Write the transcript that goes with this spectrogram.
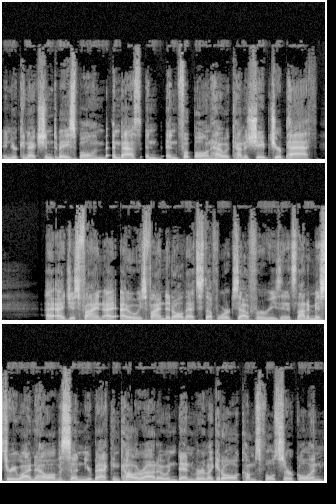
and your connection to baseball and and bas- and, and football and how it kind of shaped your path. I, I just find I, I always find that all that stuff works out for a reason. It's not a mystery why now all of a sudden you're back in Colorado and Denver. Like it all comes full circle, and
